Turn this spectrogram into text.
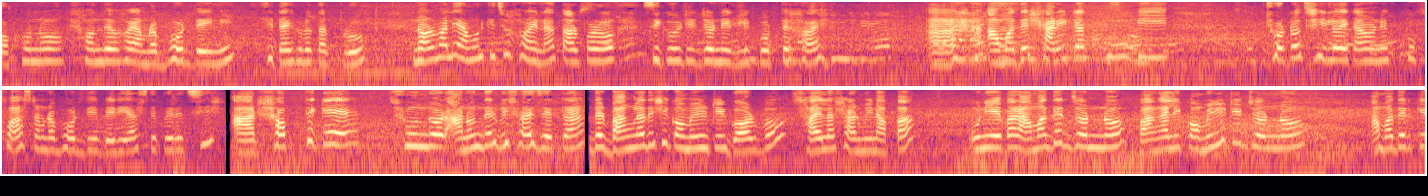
কখনো সন্দেহ হয় আমরা ভোট দেইনি, সেটাই হলো তার প্রুফ নর্মালি এমন কিছু হয় না, তারপরেও সিকিউরিটির জন্য এগুলি করতে হয়। আর আমাদের শাড়িটা খুবই ছোট ছিল এই কারণে খুব ফাস্ট আমরা ভোট দিয়ে বেরিয়ে আসতে পেরেছি। আর সব থেকে সুন্দর আনন্দের বিষয় যেটা, আমাদের বাংলাদেশি কমিউনিটির গর্ব শায়লা শারমিন আপা। উনি এবার আমাদের জন্য, বাঙালি কমিউনিটির জন্য, আমাদেরকে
